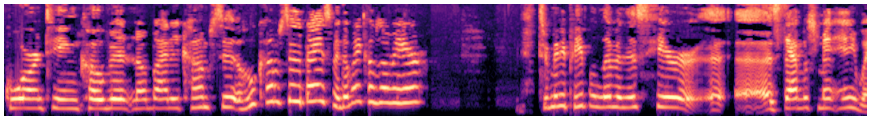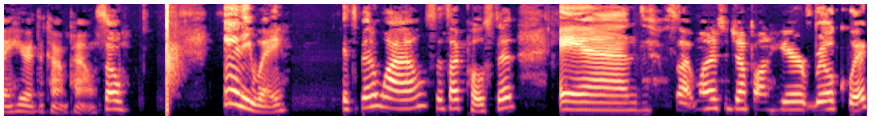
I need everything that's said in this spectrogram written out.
quarantine, COVID, nobody comes to, who comes to the basement? Nobody comes over here. Too many people live in this here uh, establishment anyway here at the compound. So anyway, it's been a while since I posted, and so I wanted to jump on here real quick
